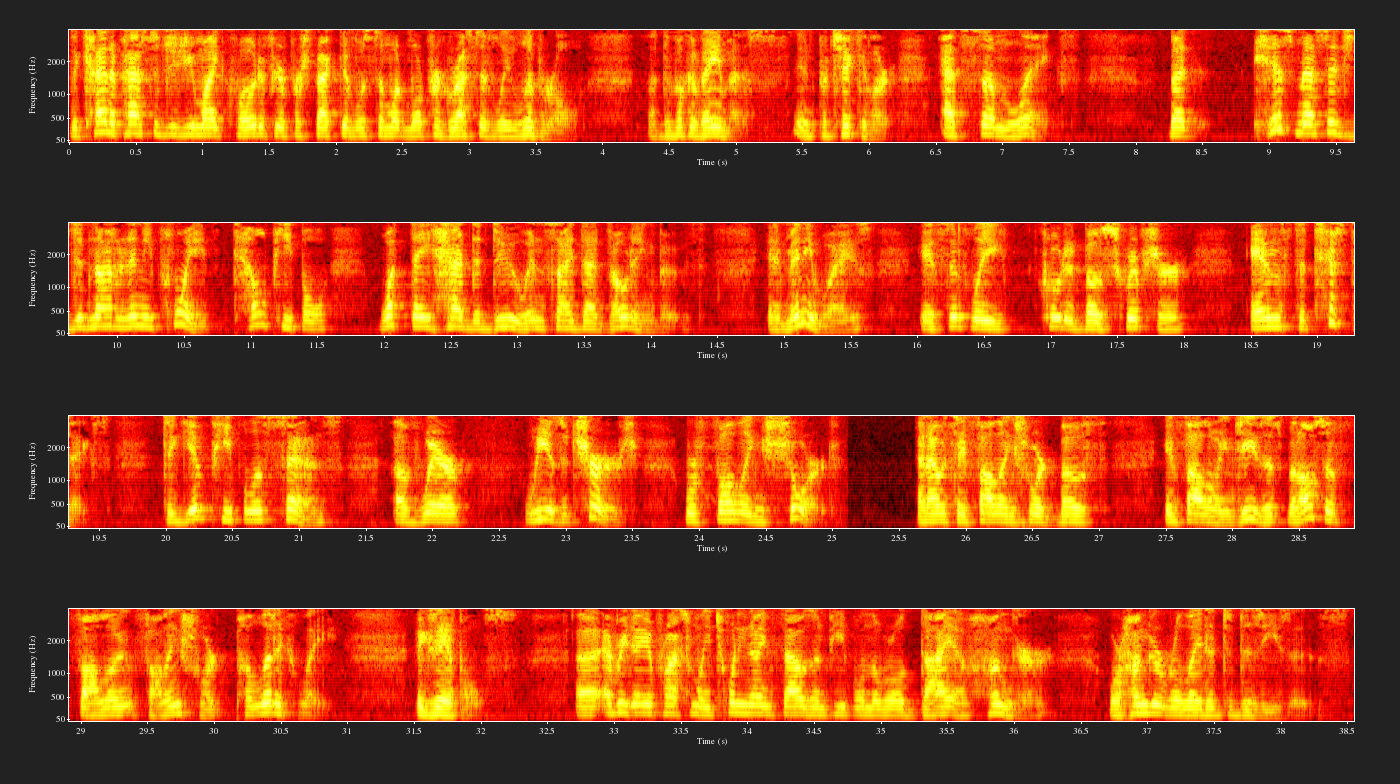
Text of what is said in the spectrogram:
the kind of passages you might quote if your perspective was somewhat more progressively liberal the book of Amos in particular, at some length. But his message did not at any point tell people what they had to do inside that voting booth. In many ways, it simply quoted both scripture and statistics to give people a sense of where we as a church were falling short. And I would say falling short both in following Jesus, but also following, falling short politically. Examples uh, every day, approximately 29,000 people in the world die of hunger or hunger related to diseases.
